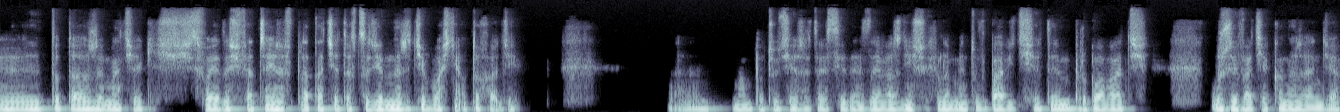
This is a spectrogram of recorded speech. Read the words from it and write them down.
y, to to, że macie jakieś swoje doświadczenie, że wplatacie to w codzienne życie, właśnie o to chodzi. E, mam poczucie, że to jest jeden z najważniejszych elementów, bawić się tym, próbować używać jako narzędzie.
